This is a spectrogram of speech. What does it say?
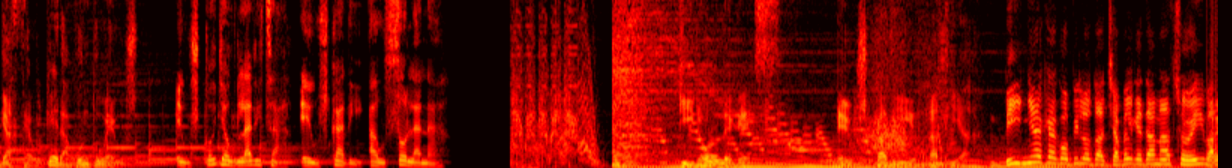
Gazteaukera.eus Eusko Jaurlaritza, Euskadi, Auzolana. Kirol legez. Euskadi irratia. Binakako pilota txapelketan atzo eibar.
